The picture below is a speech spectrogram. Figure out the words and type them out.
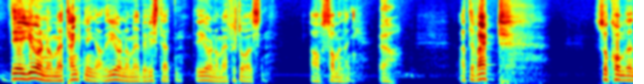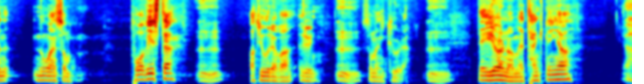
Det gjør noe med tenkninga, det gjør noe med bevisstheten, det gjør noe med forståelsen av sammenheng. Ja. Etter hvert så kom det noen som påviste Mm. at jorda var rund, Mm. som en kule. Mm. Det gjør noe med tenkninga, Ja.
